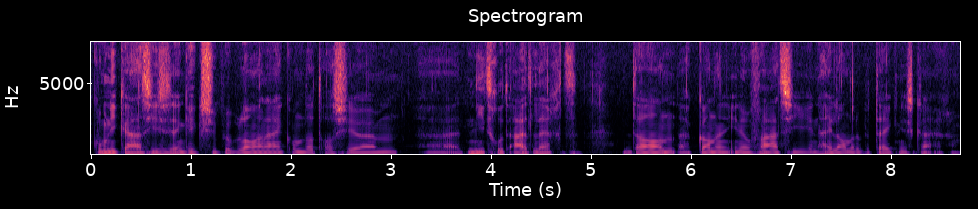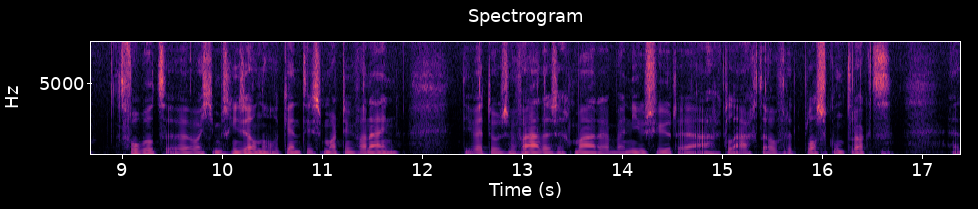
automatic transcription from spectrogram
Communicatie is denk ik super belangrijk, omdat als je ehm, eh, het niet goed uitlegt, dan kan een innovatie een hele andere betekenis krijgen. Het voorbeeld eh, wat je misschien zelf nog wel kent is Martin van Rijn. Die werd door zijn vader zeg maar, eh, bij Nieuwsuur eh, aangeklaagd over het plascontract. Eh,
